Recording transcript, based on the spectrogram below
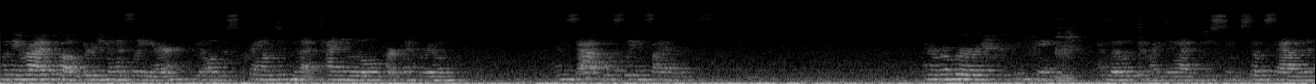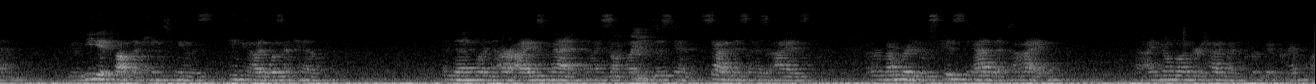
When they arrived about 30 minutes later, we all just crammed into that tiny little apartment room and sat mostly in silence. I remember thinking, as I looked at my dad, he just seemed so sad, and the immediate thought that came to me was, thank God it wasn't him. And then when our eyes met and I saw like the distant sadness in his eyes, I remembered it was his dad that died. And I no longer had my perfect grandpa.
